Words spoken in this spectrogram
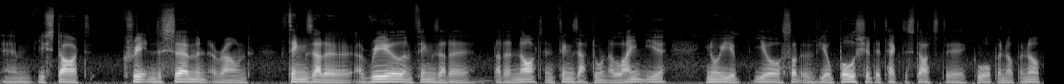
um, you start creating discernment around things that are, are, real and things that are that are not, and things that don't align to you. You know, your your sort of your bullshit detector starts to go up and up and up.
